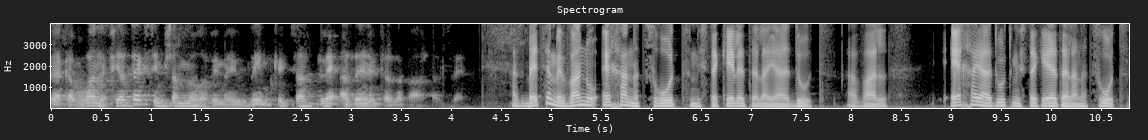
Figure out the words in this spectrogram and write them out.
וכמובן לפי הטקסטים שם מעורבים היהודים, כיצד לעדן את הדבר הזה. אז בעצם הבנו איך הנצרות מסתכלת על היהדות, אבל איך היהדות מסתכלת על הנצרות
